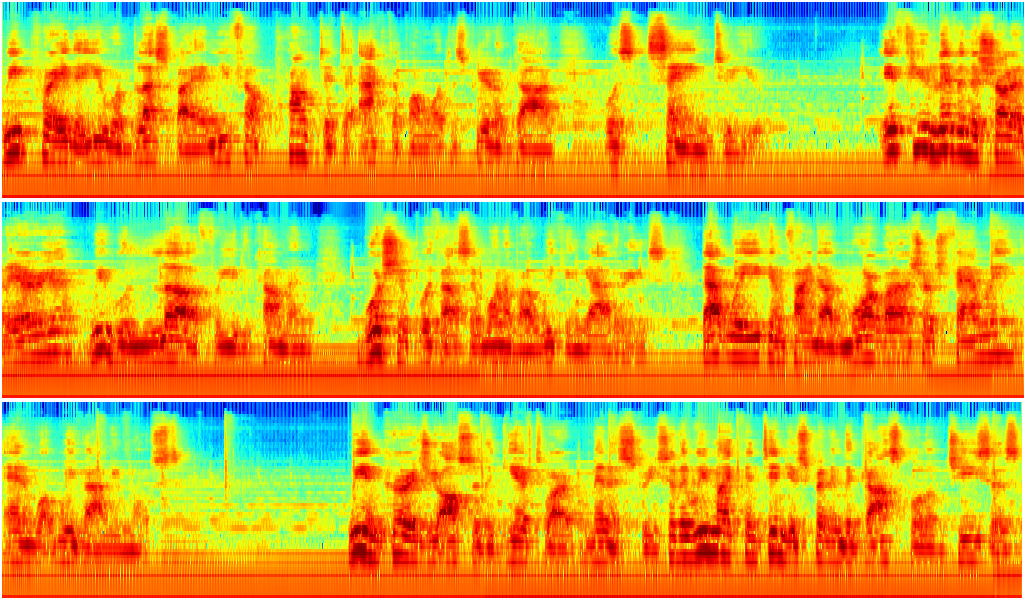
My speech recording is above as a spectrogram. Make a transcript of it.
We pray that you were blessed by it and you felt prompted to act upon what the Spirit of God was saying to you. If you live in the Charlotte area, we would love for you to come and worship with us at one of our weekend gatherings. That way you can find out more about our church family and what we value most. We encourage you also to give to our ministry so that we might continue spreading the gospel of Jesus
